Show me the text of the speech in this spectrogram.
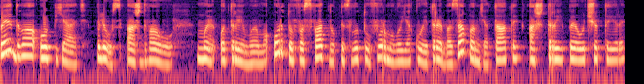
P2O5 плюс H2O ми отримуємо ортофосфатну кислоту, формулу якої треба запам'ятати H3PO4.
